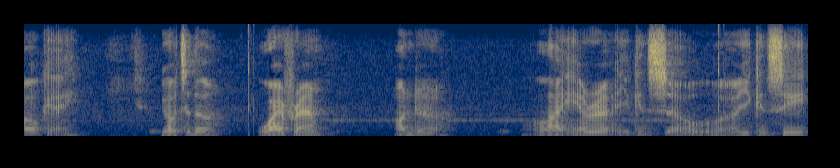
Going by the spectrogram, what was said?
Okay. Go to the wireframe. On the line area you can so uh, you can see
